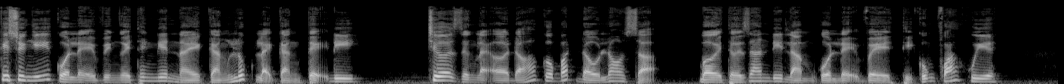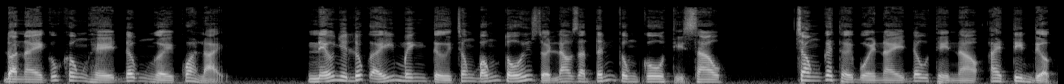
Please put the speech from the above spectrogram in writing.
Cái suy nghĩ của Lệ về người thanh niên này càng lúc lại càng tệ đi. Chưa dừng lại ở đó cô bắt đầu lo sợ, bởi thời gian đi làm của Lệ về thì cũng quá khuya. Đoạn này cũng không hề đông người qua lại. Nếu như lúc ấy Minh từ trong bóng tối rồi lao ra tấn công cô thì sao? Trong cái thời buổi này đâu thể nào ai tin được.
